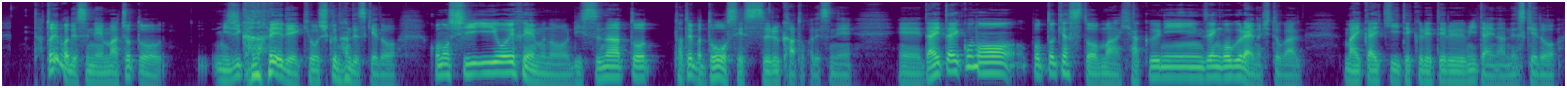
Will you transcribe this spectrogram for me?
例えばですね、まあちょっと身近な例で恐縮なんですけど、この CEOFM のリスナーと例えばどう接するかとかですね、えー、大体このポッドキャスト、まあ100人前後ぐらいの人が毎回聞いてくれてるみたいなんですけど、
